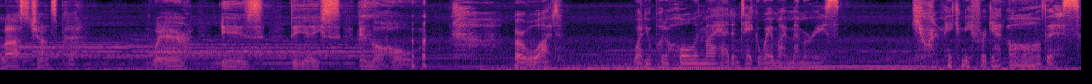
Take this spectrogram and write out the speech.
Last chance, pet. Where is the ace in the hole? Or what? What, you'll put a hole in my head and take away my memories? You want to make me forget all this?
